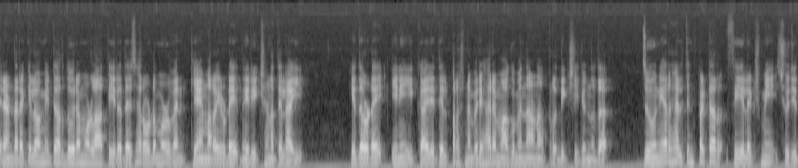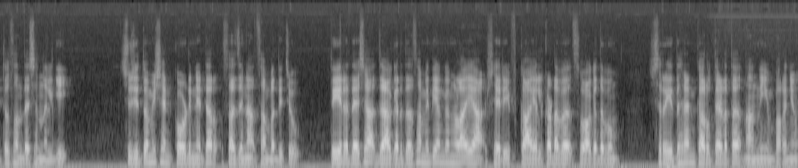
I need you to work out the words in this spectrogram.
രണ്ടര കിലോമീറ്റർ ദൂരമുള്ള തീരദേശ റോഡ് മുഴുവൻ ക്യാമറയുടെ നിരീക്ഷണത്തിലായി. ഇതോടെ ഇനി ഇക്കാര്യത്തിൽ പ്രശ്നപരിഹാരമാകുമെന്നാണ് പ്രതീക്ഷിക്കുന്നത്. Junior health inspector C Lakshmi ശുചിത്വ സന്ദേശം നൽകി. ശുചിത്വ മിഷൻ കോർഡിനേറ്റർ സജന സംബന്ധിച്ചു. തീരദേശ ജാഗ്രതാ സമിതി അംഗങ്ങളായ ഷെരീഫ് കായൽക്കടവ് സ്വാഗതവും ശ്രീധരൻ കറുത്തേടത്ത് നന്ദിയും പറഞ്ഞു.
